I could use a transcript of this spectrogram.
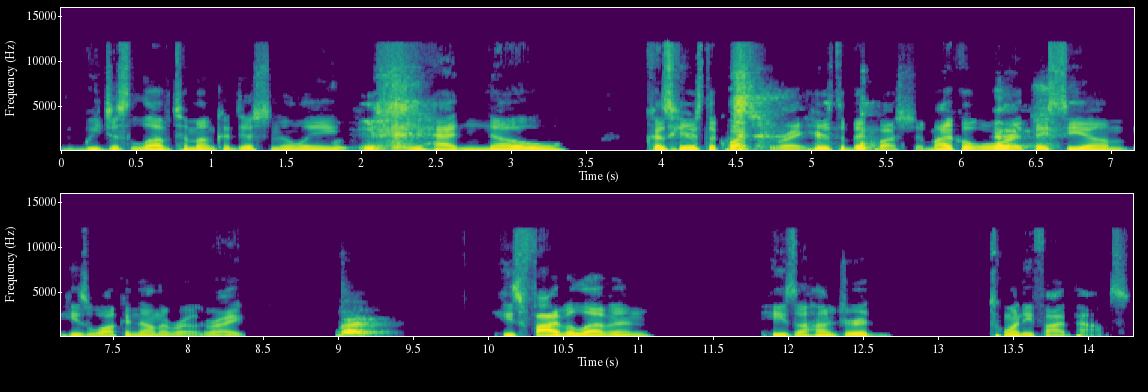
we just loved him unconditionally. We had no because here's the question, right? Here's the big question. Michael Oher, they see him, he's walking down the road, right? right He's 5'11, he's 125 pounds.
